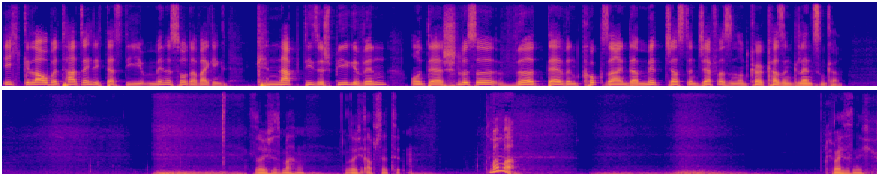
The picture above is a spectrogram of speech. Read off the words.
ich glaube tatsächlich, dass die Minnesota Vikings knapp dieses Spiel gewinnen und der Schlüssel wird Delvin Cook sein, damit Justin Jefferson und Kirk Cousin glänzen können. Soll ich das machen? Soll ich Upset tippen? Mama. Ich weiß es nicht.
